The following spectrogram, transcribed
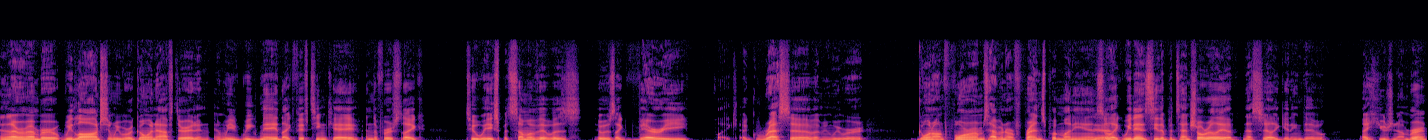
And then I remember we launched and we were going after it, and, and we we made like 15k in the first like two weeks, but some of it was it was like very like aggressive. I mean, we were going on forums, having our friends put money in, Yeah. so like we didn't see the potential really of necessarily getting to a huge number.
